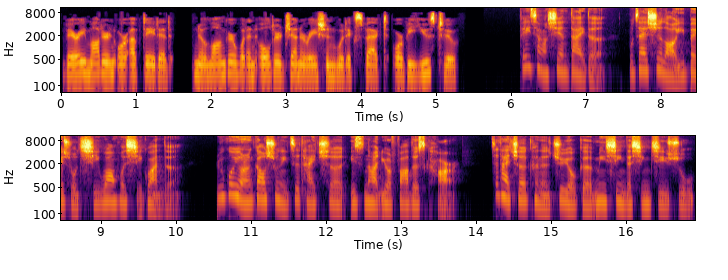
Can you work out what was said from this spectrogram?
：very modern or updated, no longer what an older generation would expect or be used to. 非常现代的，不再是老一辈所期望或习惯的。如果有人告诉你这台车 is not your father's car，这台车可能具有革命性的新技术，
